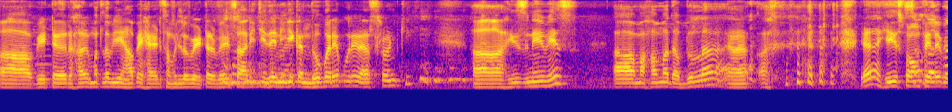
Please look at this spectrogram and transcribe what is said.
आ, वेटर हर मतलब ये यहाँ पे हेड समझ लो वेटर वे सारी चीज़ें इन्हीं के कंधों पर है पूरे रेस्टोरेंट की। His name is Mohammed Abdullah he is from Philippine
